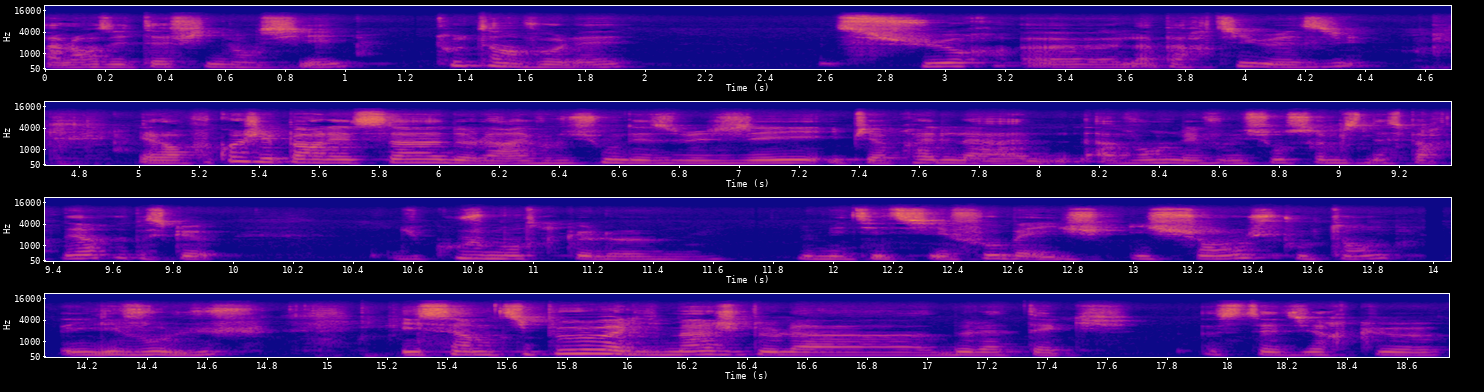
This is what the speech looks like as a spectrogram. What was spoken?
à leurs états financiers tout un volet sur la partie ESG. Et alors pourquoi j'ai parlé de ça, de la révolution des ESG, et puis après de la, avant de l'évolution sur le business partner? Parce que du coup je montre que le, métier de CFO, bah, il, change tout le temps, il évolue. Et c'est un petit peu à l'image de la, de la tech. C'est-à-dire que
